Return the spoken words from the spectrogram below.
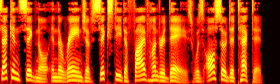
second signal in the range of 60 to 500 days was also detected,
